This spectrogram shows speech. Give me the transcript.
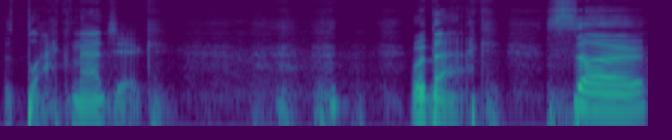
was black magic. We're back. So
